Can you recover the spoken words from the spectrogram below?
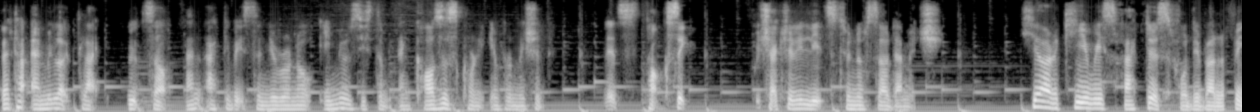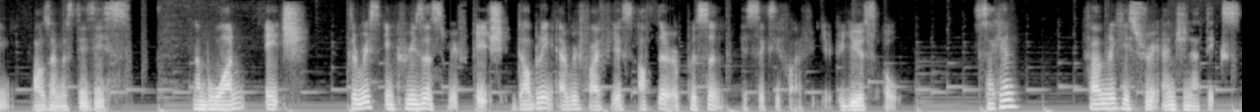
beta amyloid plaque builds up and activates the neuronal immune system and causes chronic inflammation. It's toxic, which actually leads to nerve cell damage. Here are the key risk factors for developing Alzheimer's disease. Number 1. Age the risk increases with age, doubling every 5 years after a person is 65 years old. Second, family history and genetics.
